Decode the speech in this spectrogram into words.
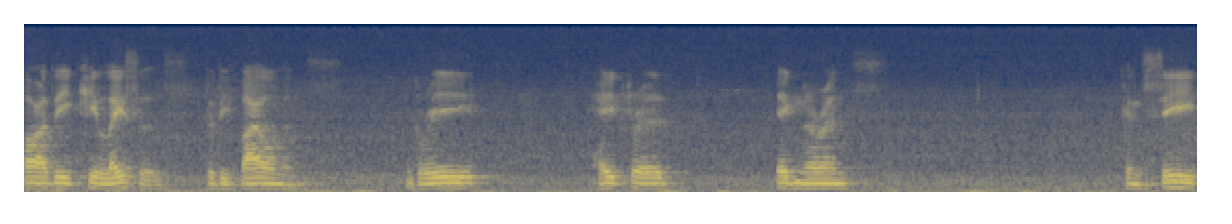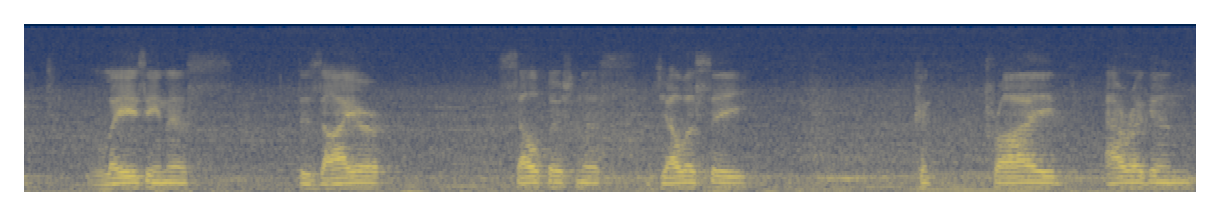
are the kilesas, the defilements, greed, hatred, ignorance, conceit, laziness, desire, selfishness, jealousy, con- pride, arrogance,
